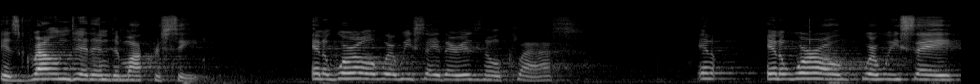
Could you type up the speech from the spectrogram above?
is grounded in democracy, in a world where we say there is no class, in, in a world where we say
